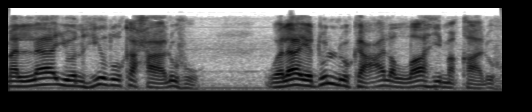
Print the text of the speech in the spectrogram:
من لا ينهضك حاله ولا يدلك على الله مقاله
